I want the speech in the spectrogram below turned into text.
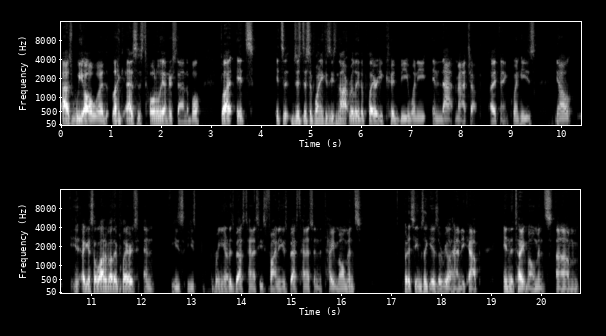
as we all would, like as is totally understandable. But it's it's just disappointing because he's not really the player he could be when he in that matchup. I think when he's you know I guess a lot of other players and he's he's bringing out his best tennis. He's finding his best tennis in the tight moments, but it seems like he has a real handicap in the tight moments um,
